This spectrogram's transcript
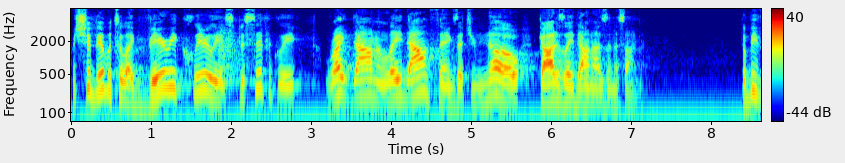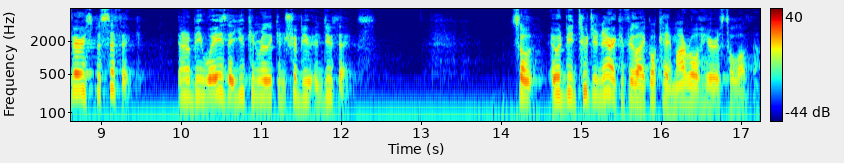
But you should be able to like very clearly and specifically write down and lay down things that you know God has laid down as an assignment. They'll be very specific. And it'll be ways that you can really contribute and do things. So it would be too generic if you're like, okay, my role here is to love them.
